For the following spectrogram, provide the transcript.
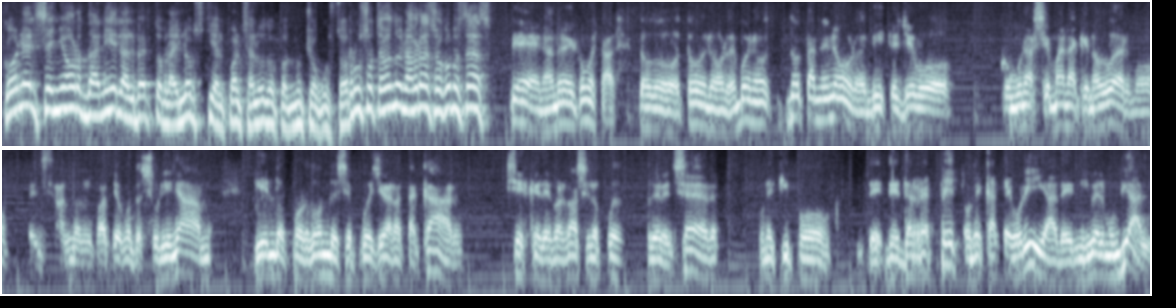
con el señor Daniel Alberto Brailovsky, al cual saludo con mucho gusto. Ruso, te mando un abrazo, ¿cómo estás? Bien, André, ¿cómo estás? Todo, todo en orden. Bueno, no tan en orden, viste, llevo como una semana que no duermo, pensando en el partido contra Surinam, viendo por dónde se puede llegar a atacar, si es que de verdad se los puede vencer, un equipo de, respeto, de categoría, de nivel mundial.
